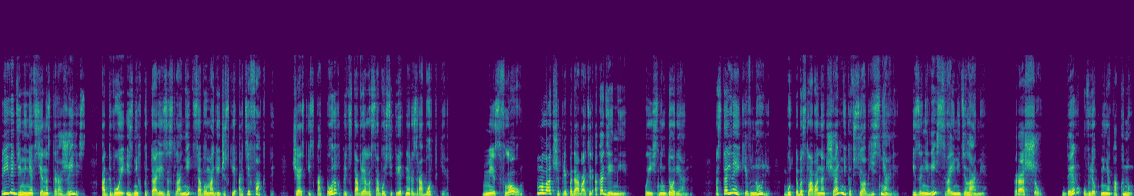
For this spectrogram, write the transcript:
При виде меня все насторожились, а двое из них пытались заслонить с собой магические артефакты, часть из которых представляла собой секретные разработки. «Мисс Флоу – младший преподаватель Академии», – пояснил Дориан. Остальные кивнули, будто бы слова начальника все объясняли, и занялись своими делами. «Прошу». Дэр увлек меня к окну.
